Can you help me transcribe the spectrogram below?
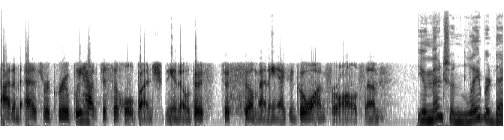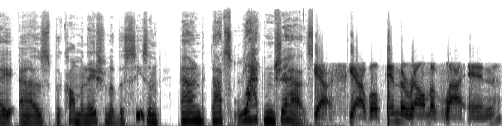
Adam Ezra Group. We have just a whole bunch. You know, there's just so many. I could go on for all of them. You mentioned Labor Day as the culmination of the season, and that's Latin jazz. Yes, yeah. Well, in the realm of Latin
